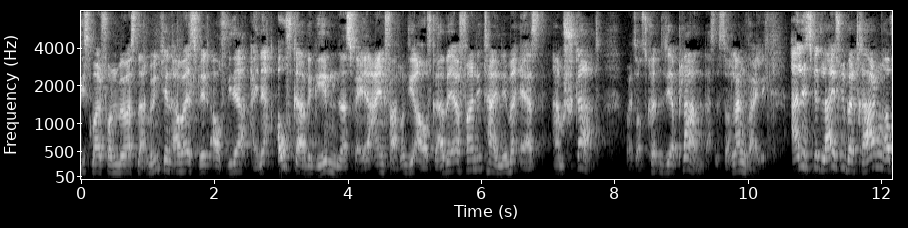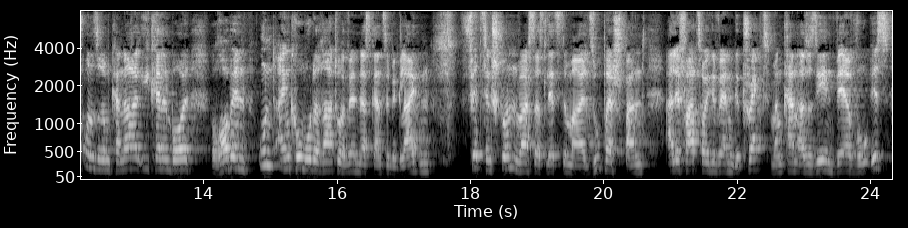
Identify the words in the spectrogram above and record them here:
diesmal von Mörs nach München, aber es wird auch wieder eine Aufgabe geben. Das wäre ja einfach. Und die Aufgabe erfahren die Teilnehmer erst am Start. Weil sonst könnten sie ja planen. Das ist doch langweilig. Alles wird live übertragen auf unserem Kanal eCannonball. Robin und ein Co-Moderator werden das Ganze begleiten. 14 Stunden war es das letzte Mal. Super spannend. Alle Fahrzeuge werden getrackt. Man kann also sehen, wer wo ist.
